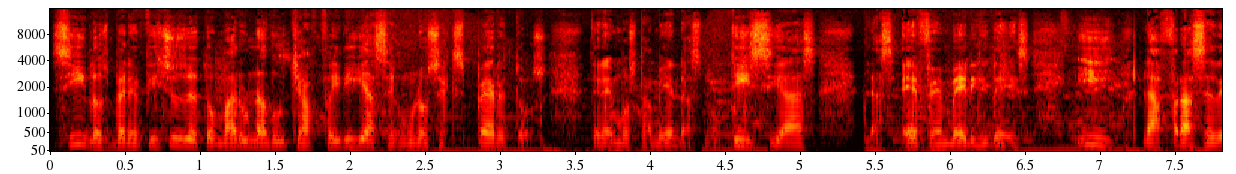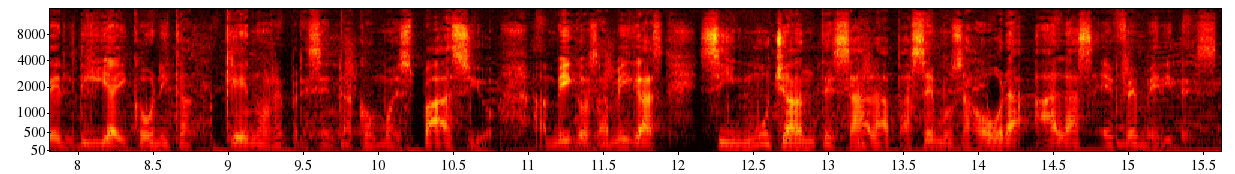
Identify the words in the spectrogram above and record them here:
Sí, los beneficios de tomar una ducha fría según los expertos. Tenemos también las noticias, las efemérides y la frase del día icónica que nos representa como espacio. Amigos, amigas, sin mucha antesala, pasemos ahora a las efemérides.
